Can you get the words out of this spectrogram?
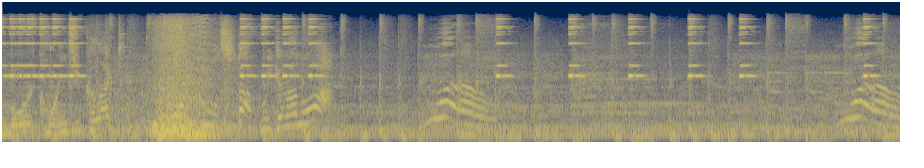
More coins you collect, the more cool stuff we can unlock. Whoa! Whoa!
